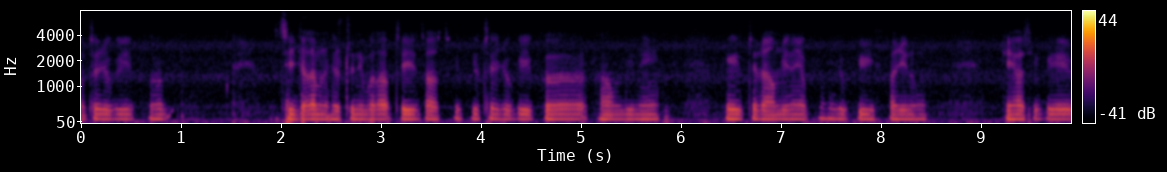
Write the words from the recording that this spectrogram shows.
ਉੱਥੇ ਜੋ ਕਿ ਸੀ ਜ਼ਿਆਦਾ ਮੈਨੂੰ ਹਿਸਟਰੀ ਨਹੀਂ ਪਤਾ, ਉੱਥੇ ਦੱਸਦੇ ਕਿ ਉੱਥੇ ਜੋ ਕਿ ਇੱਕ ਰਾਮ ਜੀ ਨੇ ਕਿ ਉੱਥੇ ਰਾਮ ਜੀ ਨੇ ਆਪਣੇ ਜੋ ਕਿ ਸੀਤਾ ਜੀ ਨੂੰ ਕਿਹਾ ਸੀ ਕਿ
